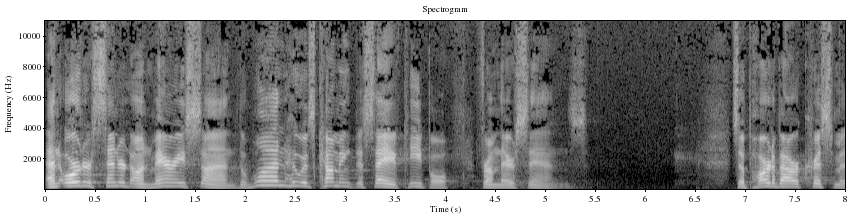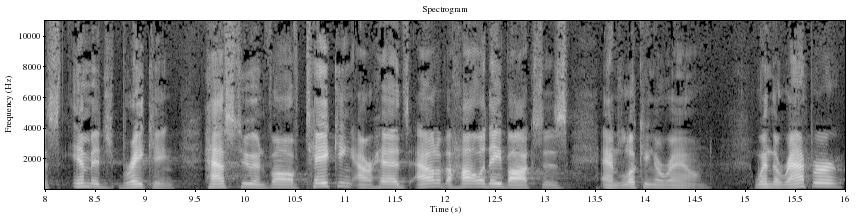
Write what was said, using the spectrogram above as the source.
an order centered on Mary's son, the one who is coming to save people from their sins. So, part of our Christmas image breaking has to involve taking our heads out of the holiday boxes and looking around. When the wrapper,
